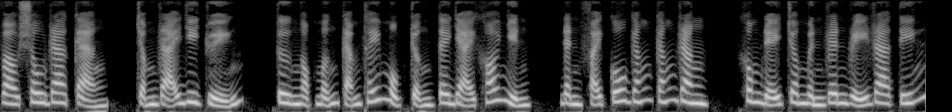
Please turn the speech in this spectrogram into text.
vào sâu ra cạn, chậm rãi di chuyển, từ Ngọc Mẫn cảm thấy một trận tê dại khó nhịn, đành phải cố gắng cắn răng, không để cho mình rên rỉ ra tiếng,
